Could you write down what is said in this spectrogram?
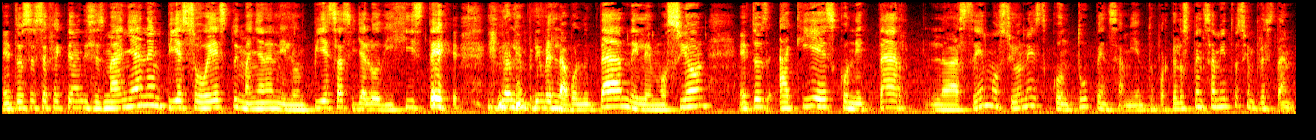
Entonces, efectivamente, dices, mañana empiezo esto y mañana ni lo empiezas y ya lo dijiste y no le imprimes la voluntad ni la emoción. Entonces, aquí es conectar las emociones con tu pensamiento, porque los pensamientos siempre están,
